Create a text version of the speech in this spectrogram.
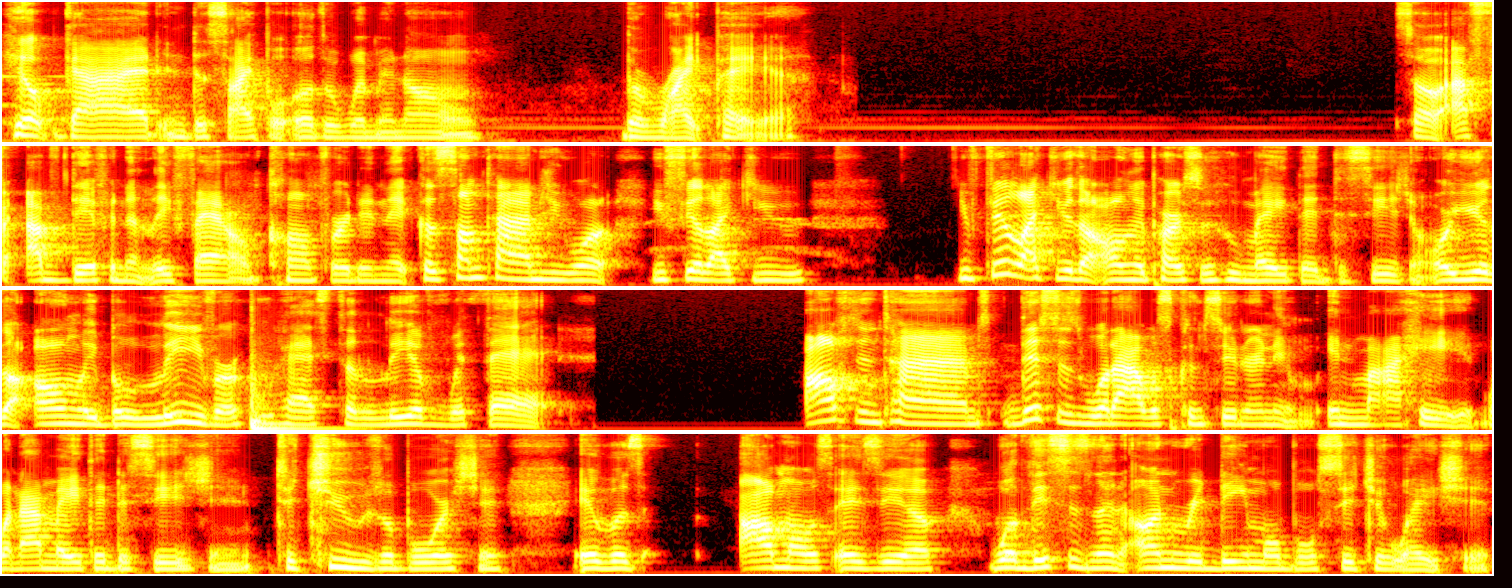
help guide and disciple other women on the right path. So I I've definitely found comfort in it because sometimes you want you feel like you you feel like you're the only person who made that decision or you're the only believer who has to live with that. Oftentimes, this is what I was considering in, in my head when I made the decision to choose abortion. It was almost as if, well, this is an unredeemable situation.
